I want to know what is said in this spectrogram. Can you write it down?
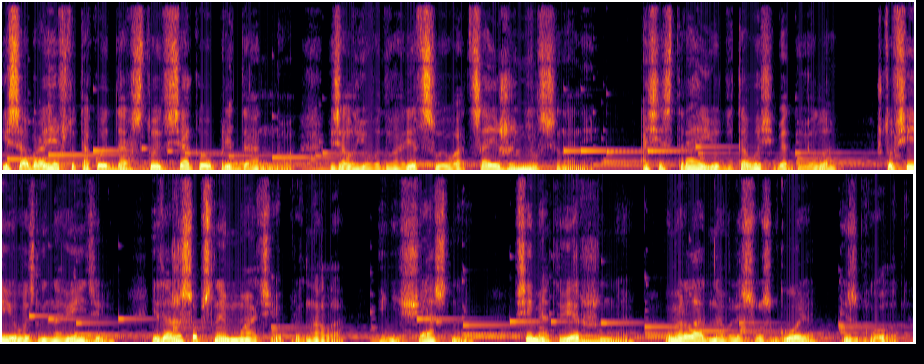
и, сообразив, что такой дар стоит всякого приданного, взял ее во дворец своего отца и женился на ней. А сестра ее до того себя довела, что все ее возненавидели, и даже собственная мать ее прогнала. И несчастная, всеми отверженная, умерла одна в лесу с горя и с голода.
